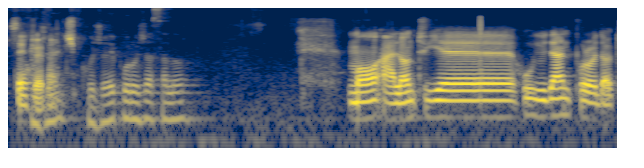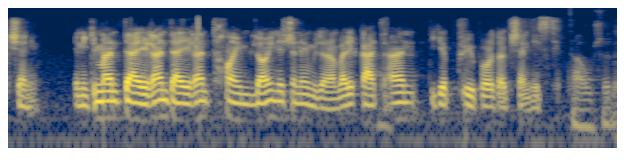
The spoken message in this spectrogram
Saints Row 5 کجای پروژه الان؟ ما الان توی حدودا production یم. یعنی که من دقیقا دقیقا timeline ش رو نمی‌دونم ولی قطعا دیگه pre-production نیستیم. تموم شده.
